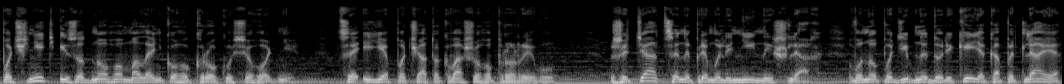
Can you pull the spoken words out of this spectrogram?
Почніть із одного маленького кроку сьогодні. Це і є початок вашого прориву. Життя це не прямолінійний шлях. Воно подібне до ріки, яка петляє,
